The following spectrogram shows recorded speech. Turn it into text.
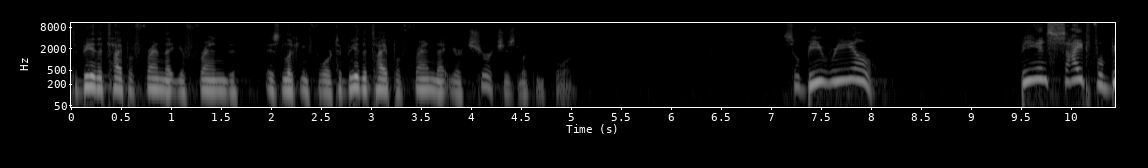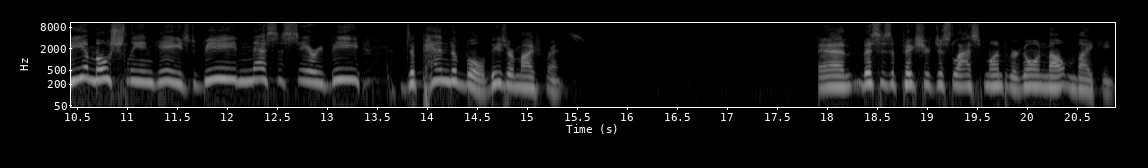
to be the type of friend that your friend is looking for, to be the type of friend that your church is looking for. So be real. Be insightful. Be emotionally engaged. Be necessary. Be dependable. These are my friends. And this is a picture just last month. We were going mountain biking.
